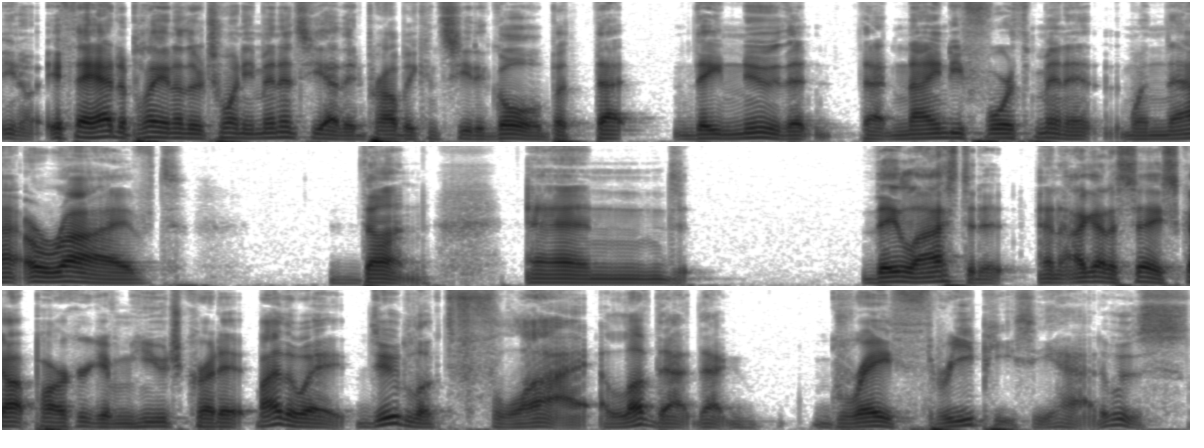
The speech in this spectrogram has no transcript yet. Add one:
you know, if they had to play another 20 minutes, yeah, they'd probably concede a goal. But that they knew that that 94th minute, when that arrived, done. And they lasted it. And I got to say, Scott Parker, give him huge credit. By the way, dude looked fly. I love that that gray three piece he had. It was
